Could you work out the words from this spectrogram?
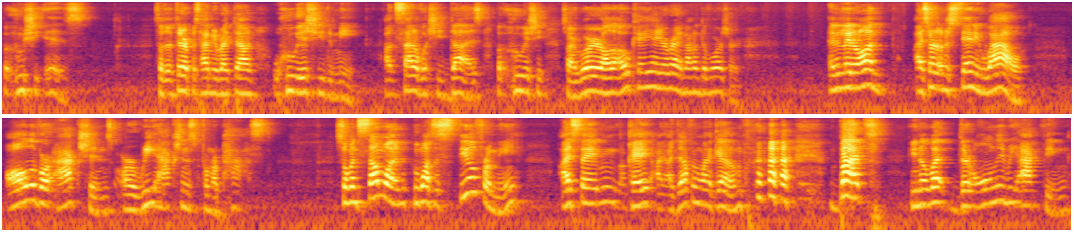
but who she is. So the therapist had me write down who is she to me outside of what she does, but who is she? So I wrote it all. Okay, yeah, you're right. I'm not gonna divorce her. And then later on, I started understanding. Wow, all of our actions are reactions from our past. So when someone who wants to steal from me, I say, mm, okay, I, I definitely want to get them, but you know what? They're only reacting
